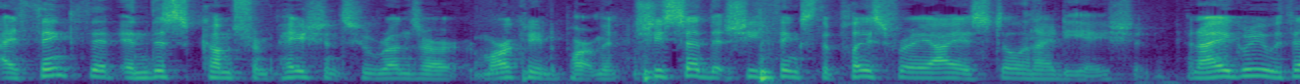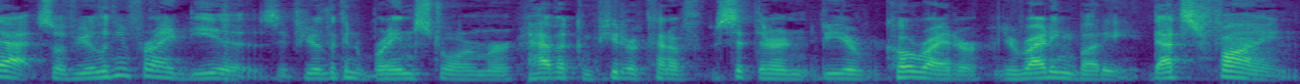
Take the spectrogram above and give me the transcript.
I think that, and this comes from Patience, who runs our marketing department. She said that she thinks the place for AI is still in ideation. And I agree with that. So if you're looking for ideas, if you're looking to brainstorm or have a computer kind of sit there and be your co writer, your writing buddy, that's fine.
